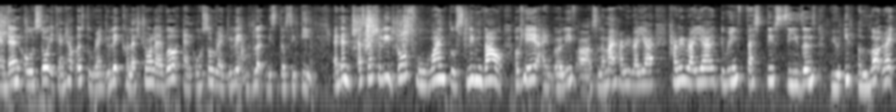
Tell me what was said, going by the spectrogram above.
And then also it can help us to regulate cholesterol level and also regulate blood viscosity. And then especially those who want to slim down okay? I believe uh selamat hari raya. Hari raya during festive seasons we eat a lot right?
